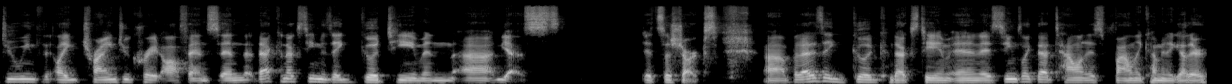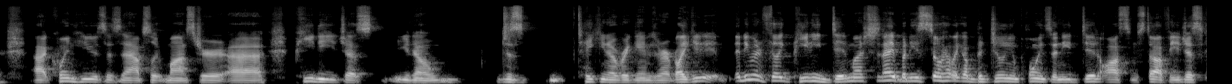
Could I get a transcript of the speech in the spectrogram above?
doing th- like trying to create offense, and that Canucks team is a good team. And uh, yes, it's the Sharks. Uh, but that is a good Canucks team, and it seems like that talent is finally coming together. Uh, Quinn Hughes is an absolute monster. Uh, PD just, you know, just taking over games whatever. Like, he didn't even feel like PD did much tonight, but he still had like a bajillion points and he did awesome stuff. He just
